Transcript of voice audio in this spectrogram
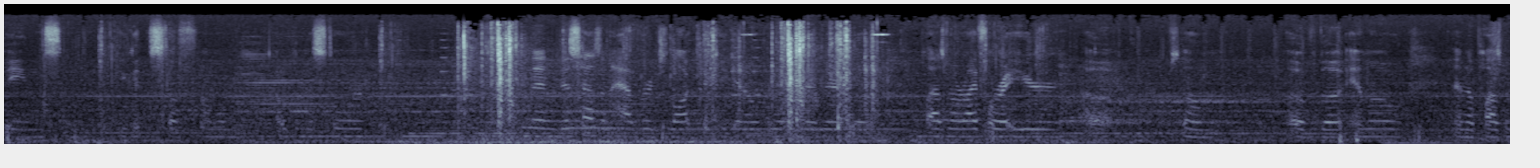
things and you get stuff from them. Open the store. And then this has an average lockpick you can open it. And then there's a plasma rifle right here. Uh, some of the ammo and a plasma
